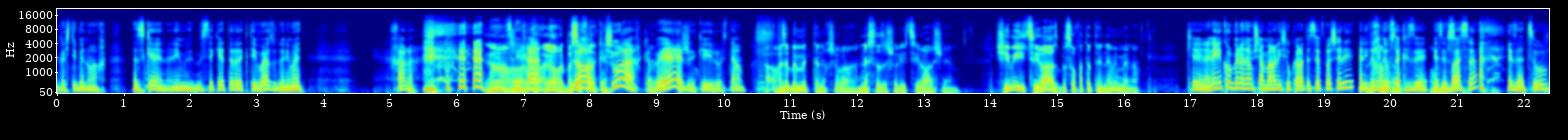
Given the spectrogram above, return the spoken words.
הרגשתי בנוח. אז כן, אני מסתכלת על הכתיבה הזאת ואני אומרת, חרא. לא, סליחה. לא, אבל בסוף... לא, קשוח, כן, כבד, כאילו, סתם. אבל זה באמת, אני חושב, הנס הזה של יצירה, שאם היא יצירה, אז בסוף אתה תהנה ממנה. כן, אני, כל בן אדם שאמר לי שהוא קרא את הספר שלי, אני תמיד עושה כזה, איזה באסה, איזה עצוב.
